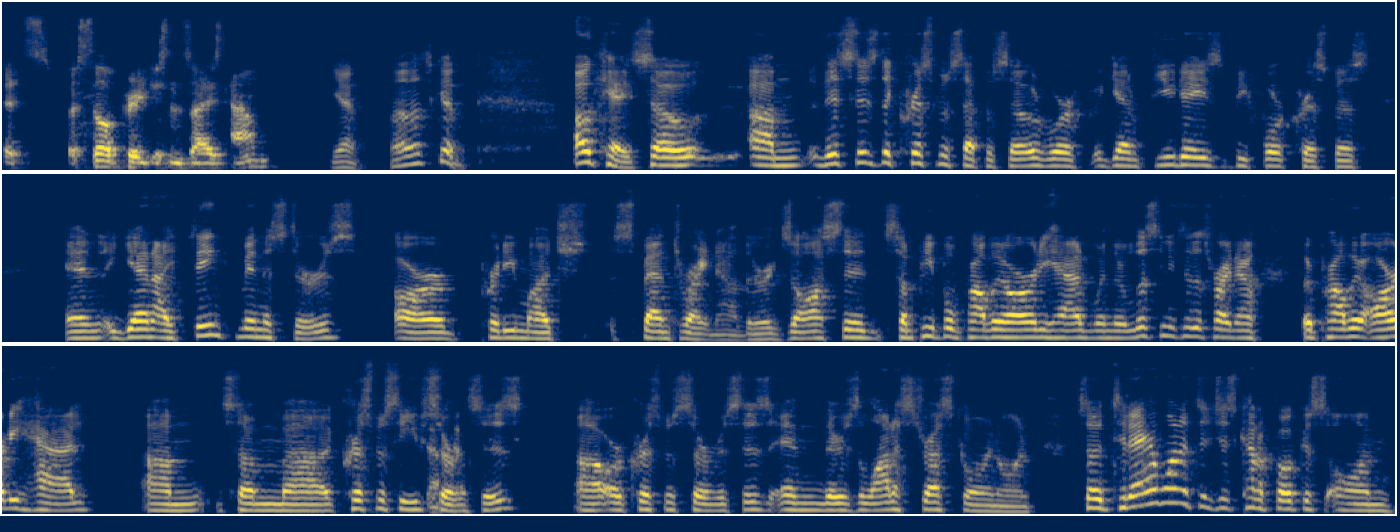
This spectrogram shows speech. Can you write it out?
it's, it's still a pretty decent sized town. Yeah, well, that's good. Okay, so um, this is the Christmas episode. We're again a few days before Christmas, and again, I think ministers are pretty much spent right now. They're exhausted. Some people probably already had when they're listening to this right now. They probably already had um, some uh, Christmas Eve yeah. services uh, or Christmas services, and there's a lot of stress going on. So today, I wanted to just kind of focus on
